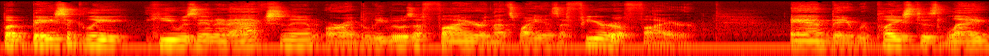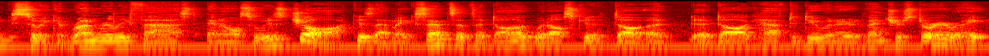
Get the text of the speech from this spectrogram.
But basically, he was in an accident, or I believe it was a fire, and that's why he has a fear of fire and they replaced his legs so he could run really fast and also his jaw because that makes sense it's a dog what else could a dog, a, a, dog have to do in an adventure story right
